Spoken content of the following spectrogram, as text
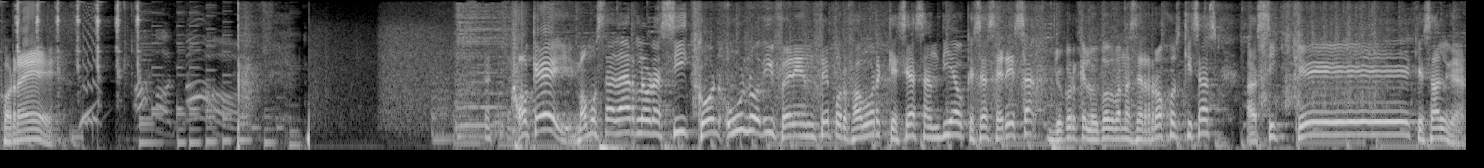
Corre. Ok, vamos a darle ahora sí con uno diferente, por favor, que sea sandía o que sea cereza. Yo creo que los dos van a ser rojos quizás, así que... que salga.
